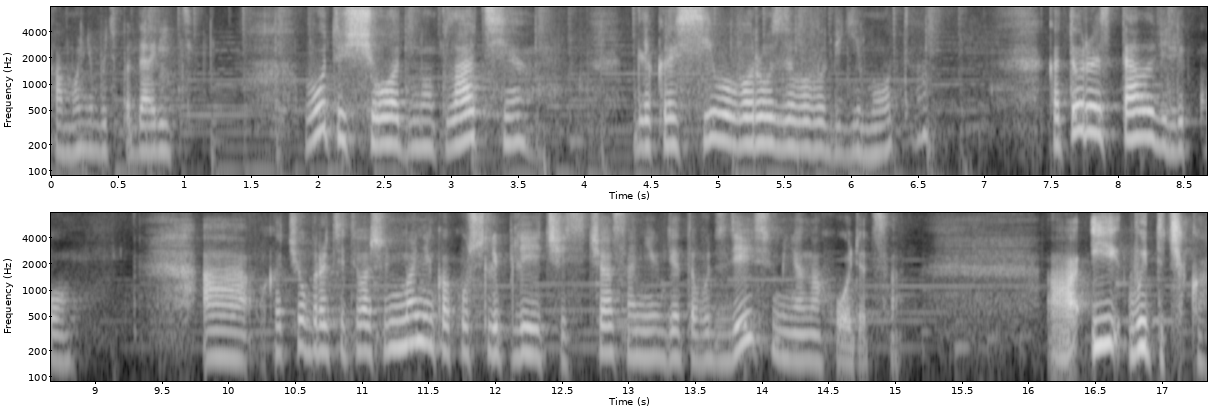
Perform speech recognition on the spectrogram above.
кому-нибудь подарить. Вот еще одно платье для красивого розового бегемота, которое стало велико. А, хочу обратить ваше внимание, как ушли плечи. Сейчас они где-то вот здесь у меня находятся. А, и выточка.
